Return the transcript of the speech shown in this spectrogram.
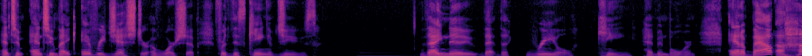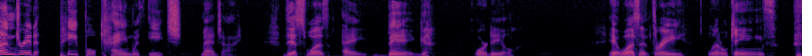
And to, and to make every gesture of worship for this King of Jews. They knew that the real king had been born. And about a hundred people came with each magi. This was a big ordeal. It wasn't three little kings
